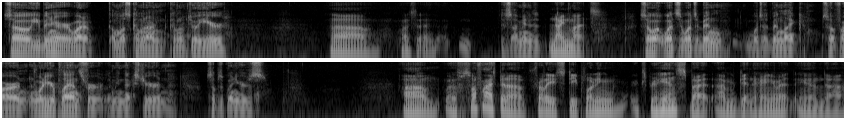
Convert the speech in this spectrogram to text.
So you've been here what almost coming on coming up to a year. Uh, what's it? Just, I mean, Nine months. so what, what's what's it been what's it been like so far, and, and what are your plans for I mean next year and the subsequent years? Um, well, so far, it's been a fairly steep learning experience, but I'm getting the hang of it, and uh,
